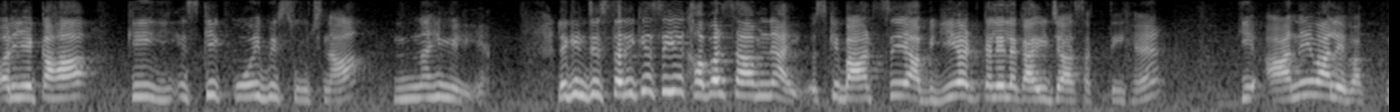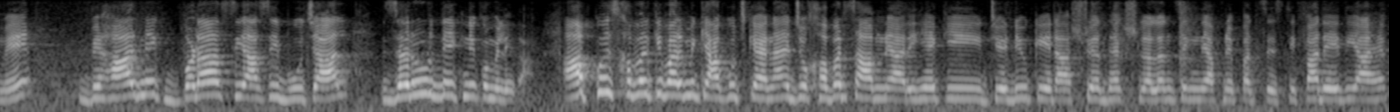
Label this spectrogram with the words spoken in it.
और ये कहा कि इसकी कोई भी सूचना नहीं मिली है। लेकिन जिस तरीके से ये खबर सामने आई, उसके बाद से अब ये अटकलें लगाई जा सकती हैं कि आने वाले वक्त में बिहार में एक बड़ा सियासी भूचाल ज़रूर देखने को मिलेगा। आपको इस खबर के बारे में क्या कुछ कहना है? जो खबर सामने आ रही है कि जेडीयू के राष्ट्रीय अध्यक्ष ललन सिंह ने अपने पद से इस्तीफा दे दिया है।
